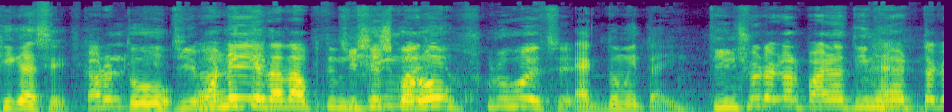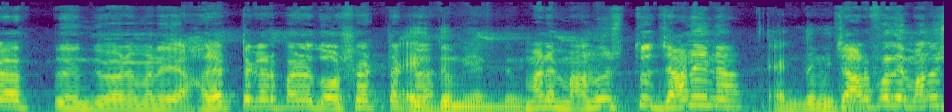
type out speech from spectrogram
ঠিক আছে তো অনেকে দাদা তুমি বিশেষ করো শুরু হয়েছে একদমই তাই। তিনশো টাকার পায়রা তিন হাজার টাকা মানে- মানে হাজার টাকার পায়রা দশ হাজার টাকা হ্যাঁ। একদমই, একদমই। মানে মানুষ তো জানে না। একদমই যার ফলে মানুষ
